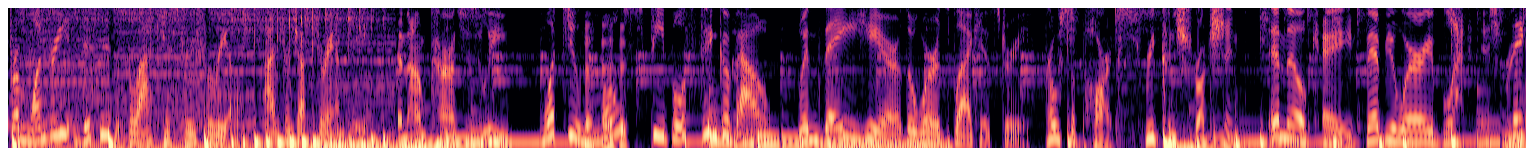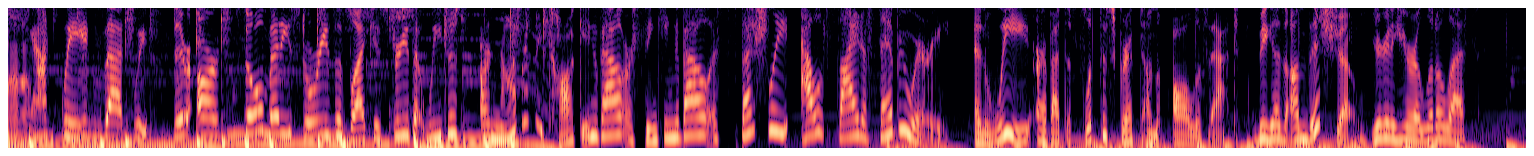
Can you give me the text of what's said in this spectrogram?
From Wondery, this is Black History for Real. I'm Francesca Ramsey. And I'm Conscious Lee. What do most people think about when they hear the words Black History? Rosa Parks, Reconstruction, MLK, February, Black History Month. Exactly, exactly. There are so many stories of Black history that we just are not really talking about or thinking about, especially outside of February. And we are about to flip the script on all of that. Because on this show, you're going to hear a little less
